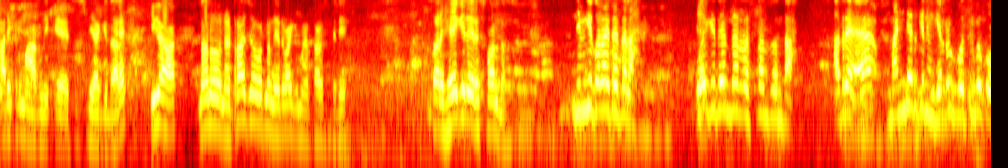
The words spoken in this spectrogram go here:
ಕಾರ್ಯಕ್ರಮ ಆಗಲಿಕ್ಕೆ ಯಶಸ್ವಿಯಾಗಿದ್ದಾರೆ. ಈಗ ನಾನು ನಟರಾಜ್ ಅವ್ರನ್ನ ನೇರವಾಗಿ ಮಾತಾಡಿಸ್ತೀನಿ. ಸರ್ ಹೇಗಿದೆ ರೆಸ್ಪಾನ್ಸ್ ನಿಮ್ಗೆ ಗೊತ್ತಾಯ್ತಲ್ಲ ಹೇಗಿದೆ ಅಂತ ರೆಸ್ಪಾನ್ಸ್ ಅಂತ? ಆದ್ರೆ ಮಂಡ್ಯದಕ್ಕೆ ನಿಮ್ಗೆ ಎಲ್ರಿಗೂ ಗೊತ್ತಿರ್ಬೇಕು,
